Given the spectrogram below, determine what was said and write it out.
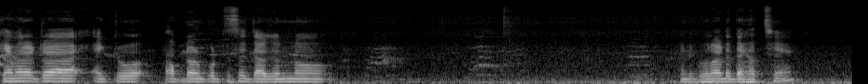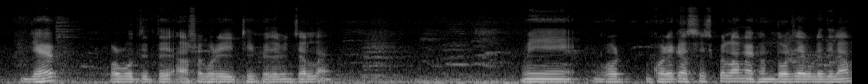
ক্যামেরাটা একটু আপ ডাউন করতেছে, যার জন্য ঘোলাটা দেখাচ্ছে। যাই পরবর্তীতে আশা করি ঠিক হয়ে যাবে ইনশাল্লাহ আমি ঘর ঘরে কাজ শেষ করলাম, এখন দরজাগুলো দিলাম।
